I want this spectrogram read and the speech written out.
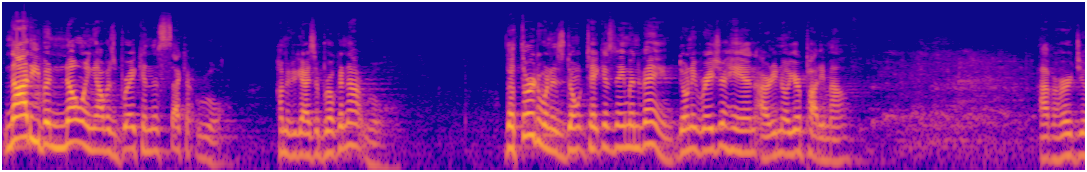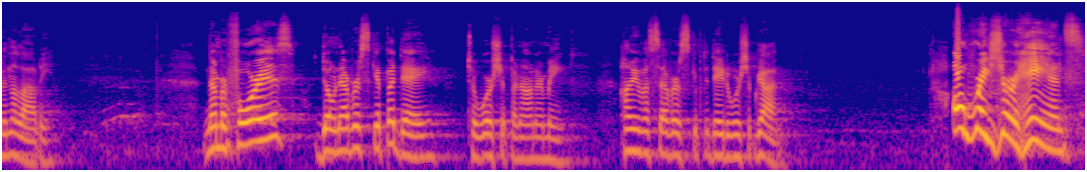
not even knowing I was breaking the second rule. How many of you guys have broken that rule? The third one is don't take his name in vain. Don't even raise your hand. I already know you're potty mouth. I've heard you in the lobby. Number four is don't ever skip a day to worship and honor me. How many of us ever skipped a day to worship God? Oh, raise your hands.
